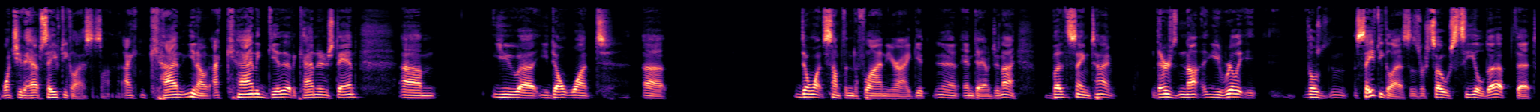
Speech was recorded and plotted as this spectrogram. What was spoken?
want you to have safety glasses on. I can kind you know, I kind of get it. I kind of understand. Um, you, uh, you don't want, uh, don't want something to fly in your eye, get and damage an eye. But at the same time, there's not, you really, those safety glasses are so sealed up that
